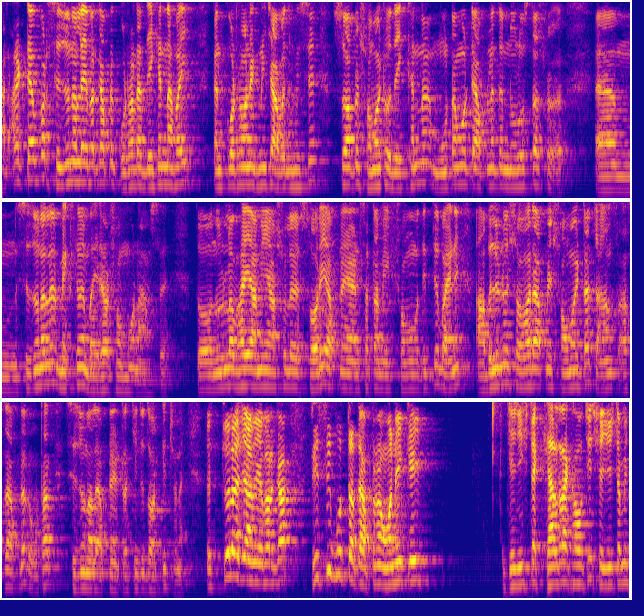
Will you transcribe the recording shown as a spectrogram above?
আর আরেকটা ব্যাপার সিজনাল এবার আপনি কোঠাটা দেখেন না ভাই, কারণ কোঠা অনেক নিচে আবেদন হয়েছে সো আপনি সময়টাও দেখেন না, মোটামুটি আপনাদের নুলস্তা সিজনালের ম্যাক্সিমাম বাইরে হওয়ার সম্ভাবনা আছে। তো নুরুল্লাহ ভাই, আমি আসলে সরি আপনার অ্যান্সারটা আমি সময় দিতে পারিনি। আবেলিনো শহরে আপনি সময়টা চান্স আছে আপনার ওঠার সিজনালে আপনি এটা চিন্তিত হওয়ার কিছু নাই। তো চলে যাই আমি এবার গা রিসিভুত্তাতে আপনারা অনেকেই যে জিনিসটা খেয়াল রাখা উচিত, সেই জিনিসটা আমি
